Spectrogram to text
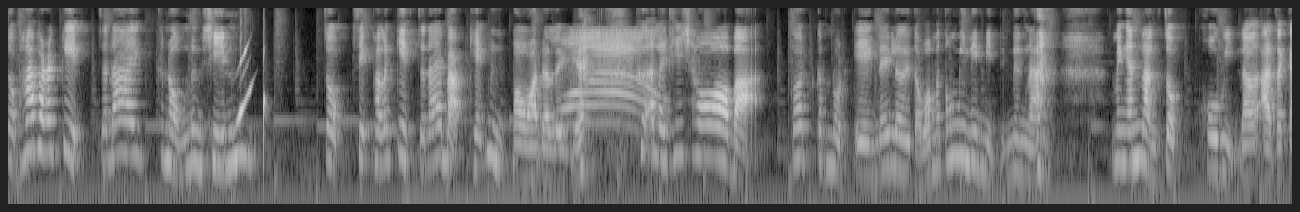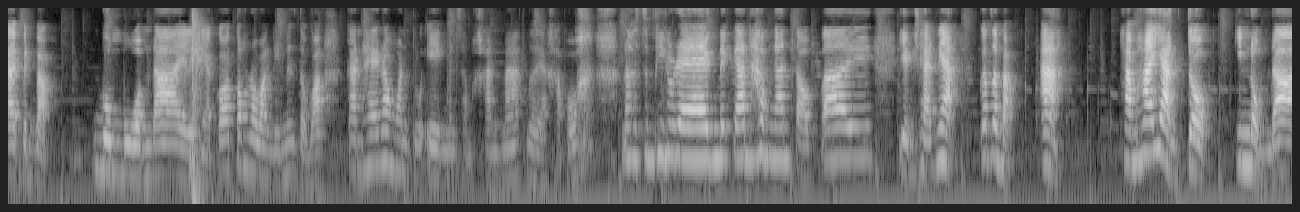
จบ 5 ภารกิจจะได้ขนม 1 ชิ้น จบ 10 ภารกิจจะได้แบบเค้ก1ปอนด์อะไรเงี้ยคืออะไรที่ชอบอะ่ะ ก็กำหนดเองได้เลย แต่ว่ามันต้องมีลิมิตนิดนึงนะ ไม่งั้นหลังจบโควิดเราอาจจะกลายเป็นแบบ บวมๆได้อะไรเงี้ยก็ต้องระวังนิดนึงแต่ว่าการให้รางวัลตัวเองมันสำคัญมากเลยอะค่ะ เพราะว่าเราจะมีแรงในการทำงานต่อไป อย่างแชทเนี่ยก็จะแบบอะทำให้อย่างจบกินขนมได้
